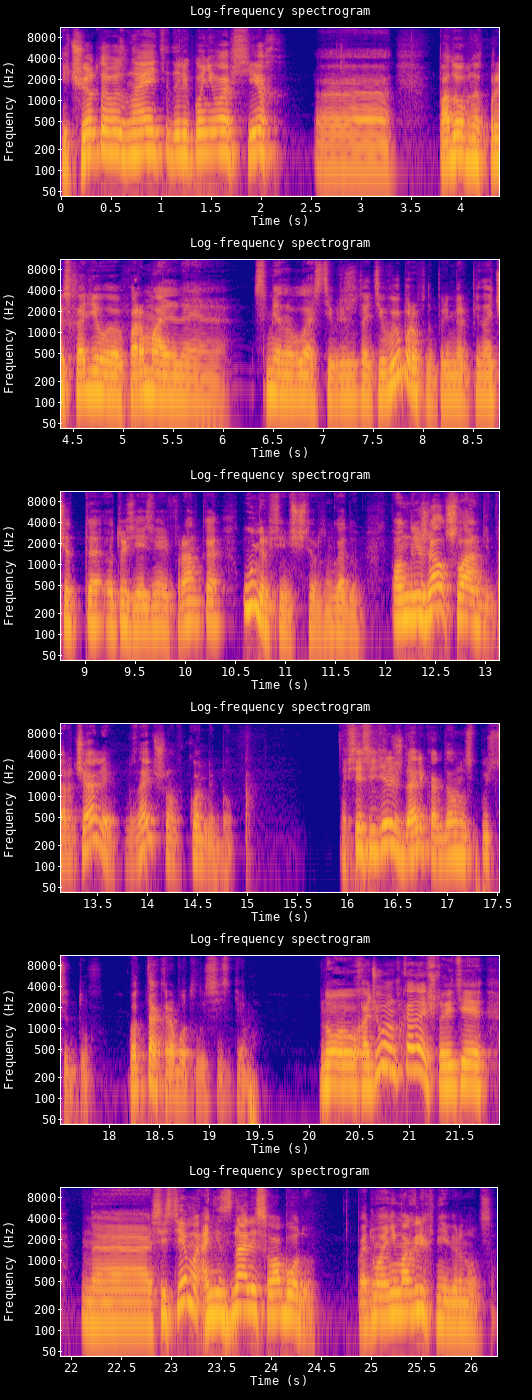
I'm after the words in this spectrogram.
И что-то, вы знаете, далеко не во всех э, подобных происходила формальная смена власти в результате выборов. Например, Пиночет, э, то есть, я извиняюсь, Франко умер в 1974 году. Он лежал, шланги торчали. Вы знаете, что он в коме был? Все сидели, ждали, когда он испустит дух. Вот так работала система. Но хочу вам сказать, что эти э, системы, они знали свободу. Поэтому они могли к ней вернуться.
